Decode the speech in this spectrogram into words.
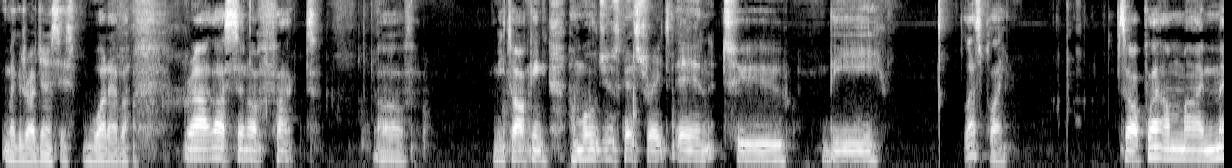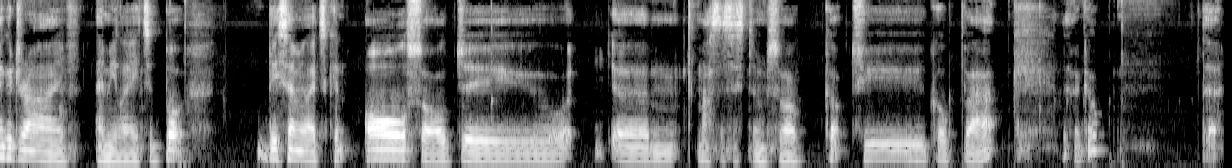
Mega Drive Genesis, whatever. Right, that's enough fact of me talking, and we'll just get straight into the Let's Play. So I'll play it on my Mega Drive emulator, but this emulator can also do um, Master System, so I've got to go back. There we go there.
